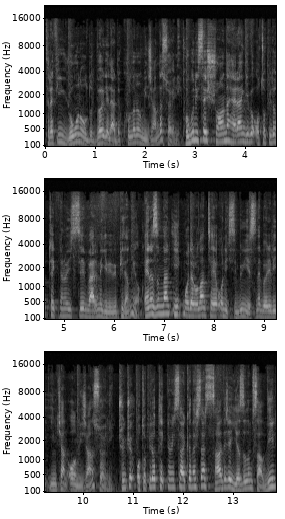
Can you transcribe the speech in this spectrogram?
trafiğin yoğun olduğu bölgelerde kullanılmayacağını da söyleyeyim. TOG'un ise şu anda herhangi bir otopilot teknolojisi verme gibi bir planı yok. En azından ilk model olan T10X'in bünyesinde böyle bir imkan olmayacağını söyleyeyim. Çünkü otopilot teknolojisi arkadaşlar sadece yazılımsal değil,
